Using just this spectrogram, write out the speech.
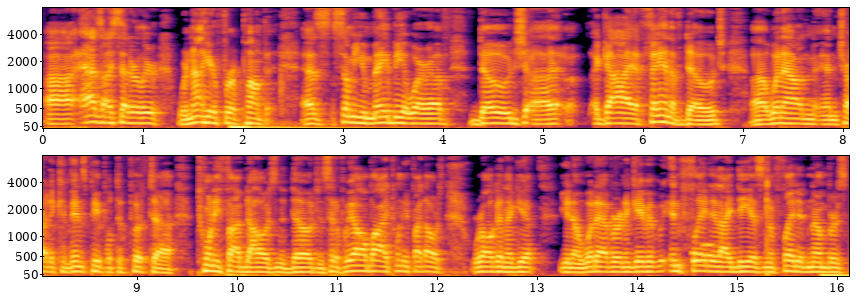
Uh, as I said earlier, we're not here for a pump. As some of you may be aware of, Doge, uh, a guy, a fan of Doge, uh, went out and, and, tried to convince people to put uh, $25 into Doge and said, if we all buy $25, we're all going to get, you know, whatever. And gave it inflated ideas and inflated numbers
